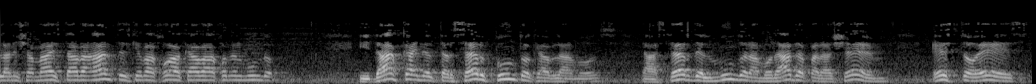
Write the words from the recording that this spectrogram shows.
la Neshama estaba antes que bajó acá abajo en el mundo. Y Dafka en el tercer punto que hablamos, hacer del mundo la morada para Hashem, esto es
